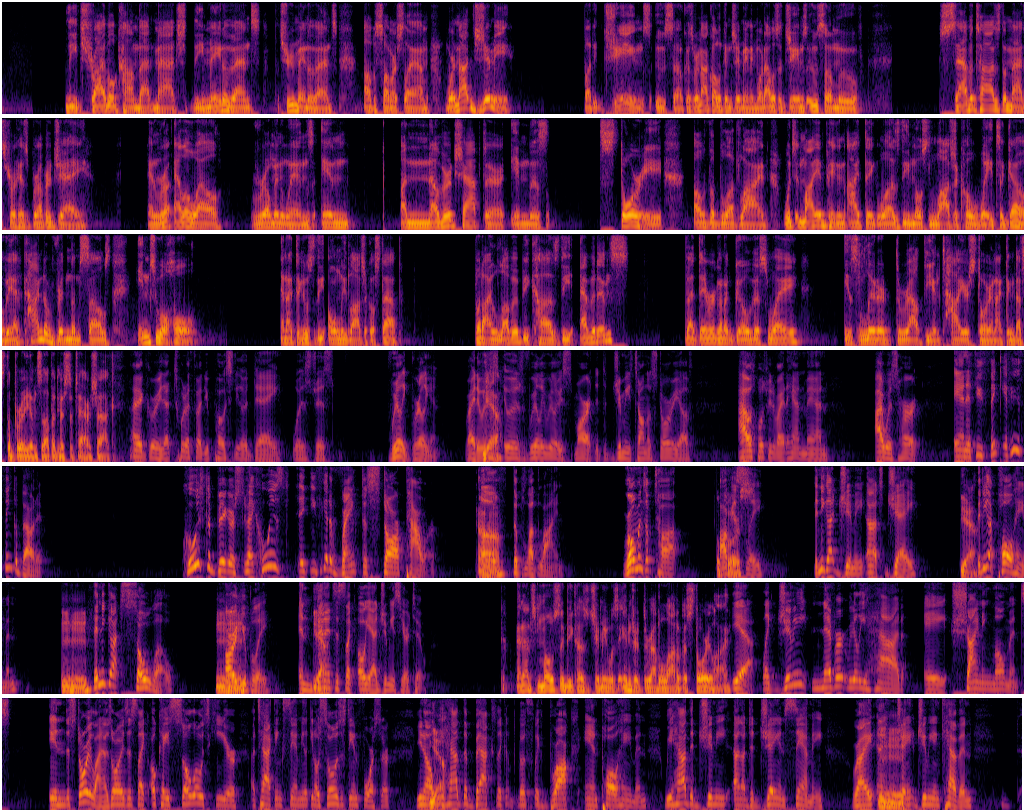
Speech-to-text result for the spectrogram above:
the tribal combat match, the main event, the true main event of SummerSlam. We're not Jimmy, but James Uso, because we're not calling him Jimmy anymore. That was a James Uso move. Sabotaged the match for his brother Jay, and Ro- LOL, Roman wins in another chapter in this story of the bloodline, which, in my opinion, I think was the most logical way to go. They had kind of ridden themselves into a hole. And I think it was the only logical step. But I love it because the evidence that they were going to go this way is littered throughout the entire story. And I think that's the brilliance of it, Mr. Tarashak. I agree. That Twitter thread you posted the other day was just really brilliant, right? It was Yeah. it was really really smart. That Jimmy's telling the story of I was supposed to be the right hand man, I was hurt, and if you think if you think about it, who's the bigger like who is if you got to rank the star power Uh-huh. of the bloodline? Roman's up top, Of course. Then you got Jimmy. Uh, it's Jay. Yeah. Then you got Paul Heyman. Mm-hmm. Then you got Solo, Mhm. arguably, and Yeah. then it's just like, oh yeah, Jimmy's here too. And that's mostly because Jimmy was injured throughout a lot of the storyline. Yeah, like Jimmy never really had a shining moment in the storyline. It was always just like, okay, Solo's here attacking Sami. Like, you know, Solo's just the enforcer. You know, Yeah. we had the back like with like Brock and Paul Heyman. We had the Jimmy and uh, the Jay and Sami, right? And Jay, Jimmy and Kevin.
